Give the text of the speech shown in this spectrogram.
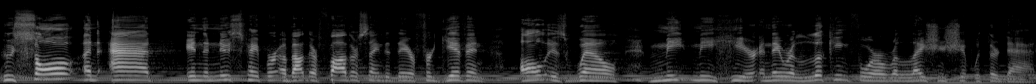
who saw an ad in the newspaper about their father saying that they are forgiven, all is well, meet me here. And they were looking for a relationship with their dad.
